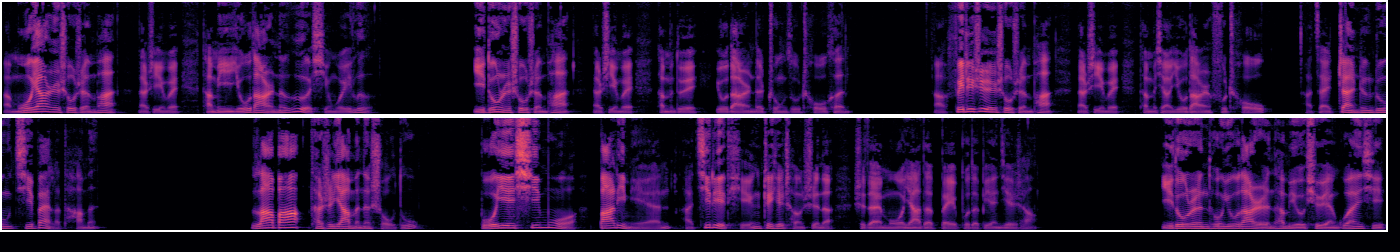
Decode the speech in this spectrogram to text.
啊，摩押人受审判，那是因为他们以犹大人的恶行为乐。以东人受审判，那是因为他们对犹大人的种族仇恨。啊，非利士人受审判，那是因为他们向犹大人复仇啊，在战争中击败了他们。拉巴，它是亚门的首都；伯耶西莫、巴利缅啊、基列廷这些城市呢，是在摩押的北部的边界上。以东人同犹大人，他们有血缘关系，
